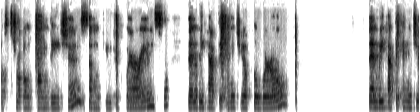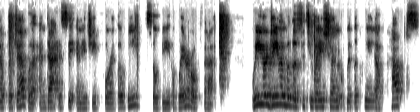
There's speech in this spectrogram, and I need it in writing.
of strong foundation, some of you Aquarians. Then we have the energy of the world then we have the energy of the devil, and that is the energy for the week. So be aware of that. We are dealing with a situation with the Queen of Cups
